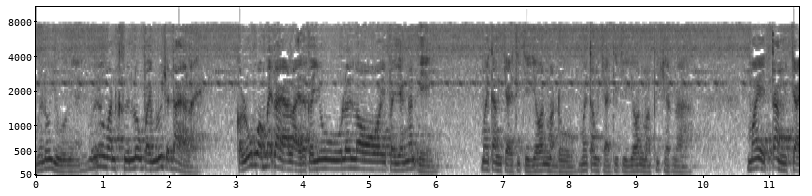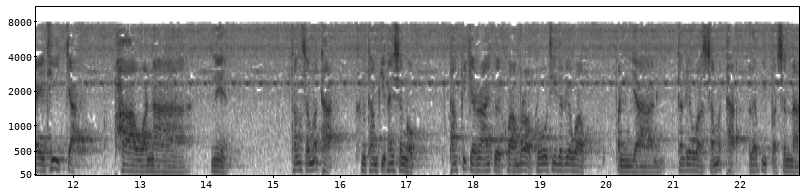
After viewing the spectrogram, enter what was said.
ไม่รู้อยู่ไงเมื่อวันคืนลงไปไม่รู้จะได้อะไร ก็รู้ว่าไม่ได้อะไรแต่ก็อยู่ลอยๆไปอย่างนั้นเอง ไม่ตั้งใจที่จะย้อนมาดู ไม่ตั้งใจที่จะย้อนมาพิจารณา ไม่ตั้งใจที่จะภาวนาเนี่ยทั้งสมถะคือทำจิตให้สงบ ทั้งพิจารณาเกิดความรอบรู้ที่เรียกว่าปัญญาเนี่ยท่านเรียกว่าสมถะและวิปัสสนา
